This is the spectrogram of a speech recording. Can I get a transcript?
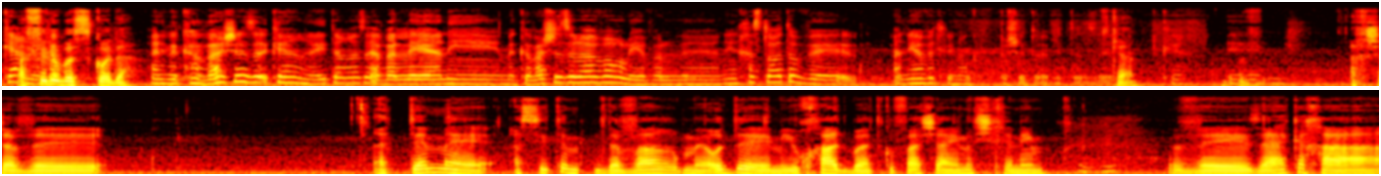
כן, אפילו מקו- בסקודה. אני מקווה שזה, כן, ראית מה זה, אבל אה, אני מקווה שזה לא יעבור לי, אבל אה, אני נכנסת לאוטו ואני אוהבת לנהוג, פשוט אוהבת את זה. כן. כן. אה, עכשיו, אה, אתם אה, עשיתם דבר מאוד אה, מיוחד בתקופה שהיינו שכנים, מהמם. וזה היה ככה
